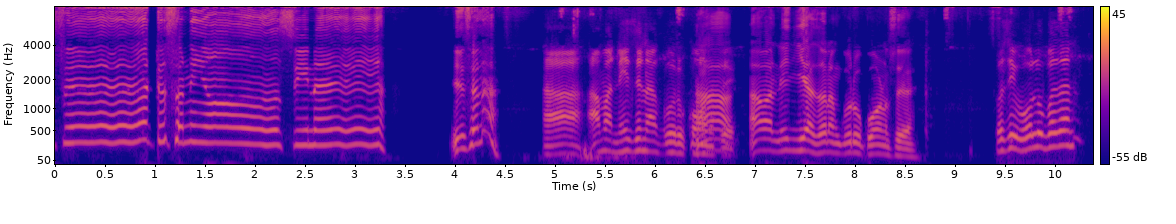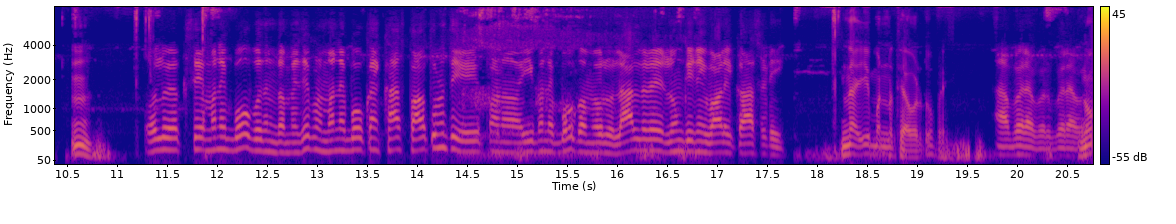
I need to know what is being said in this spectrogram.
શેઠ સન્યાસી ને એ છે ને? હા આમાં નીચના ગુરુ કોણ છે? આવા નિજિયા ધર્મ ગુરુ કોણ છે? પછી ઓલું ભજન ઓલું એક છે મને બહુ ભજન ગમે છે પણ મને બહુ કઈ ખાસ ફાવતું નથી પણ ઈ મને બહુ ગમે ઓલું લાલ રે લુંગીની વાળી કાસડી. ના એ મને નથી આવડતું ભાઈ. હા બરાબર બરાબર. નો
